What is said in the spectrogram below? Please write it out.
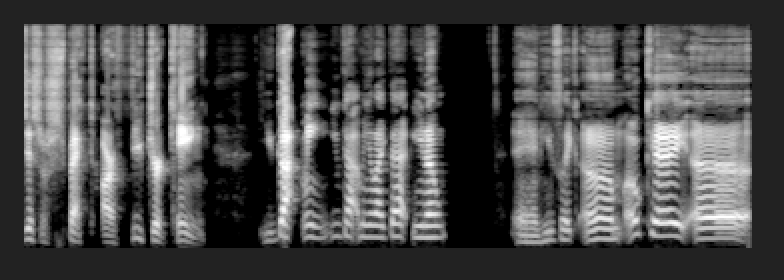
disrespect our future king you got me you got me like that you know? And he's like um okay uh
